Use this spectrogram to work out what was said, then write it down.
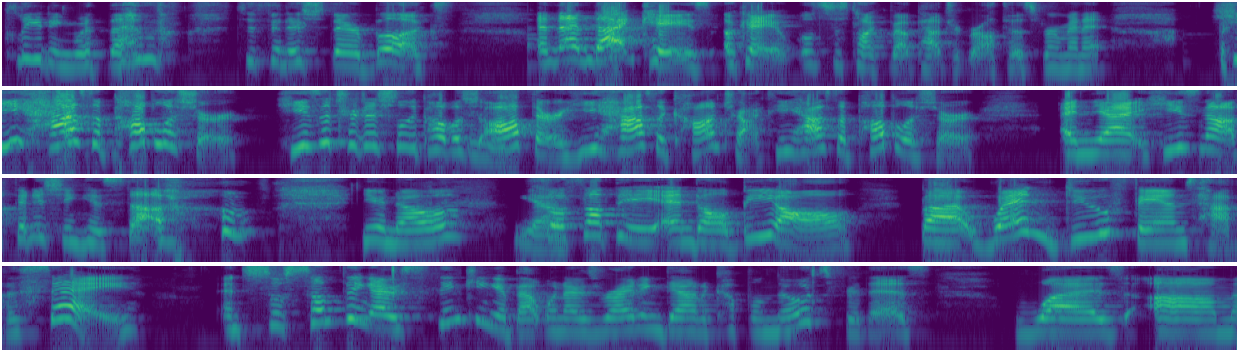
pleading with them to finish their books. And in that case, okay, let's just talk about Patrick Rothfuss for a minute. He has a publisher. He's a traditionally published mm-hmm. author. He has a contract. He has a publisher and yet he's not finishing his stuff you know yeah. so it's not the end all be all but when do fans have a say and so something i was thinking about when i was writing down a couple notes for this was um,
